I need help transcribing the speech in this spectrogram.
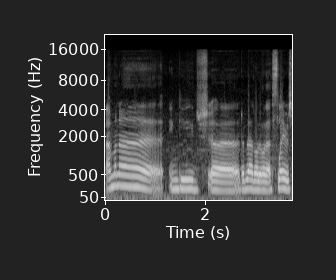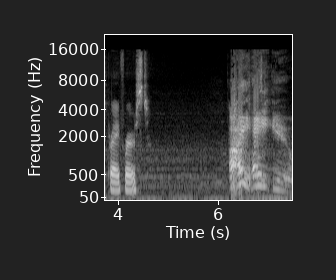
I'm gonna engage uh Slayer's Prey first. I hate you!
